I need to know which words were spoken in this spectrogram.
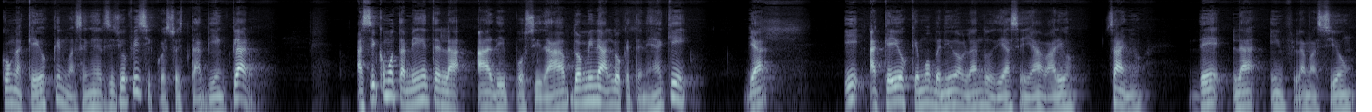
con aquellos que no hacen ejercicio físico. Eso está bien claro así como también entre la adiposidad abdominal, lo que tenés aquí, ¿ya? Y aquellos que hemos venido hablando desde hace ya varios años de la inflamación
